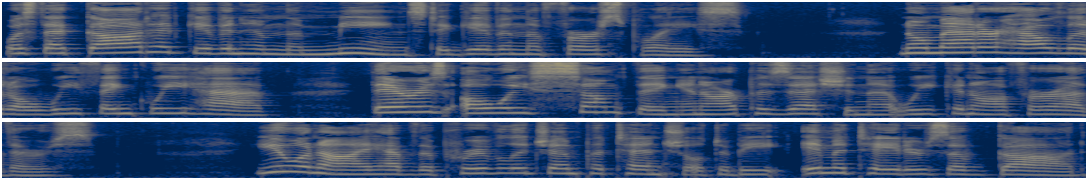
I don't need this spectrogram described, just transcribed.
was that God had given him the means to give in the first place. No matter how little we think we have, there is always something in our possession that we can offer others. You and I have the privilege and potential to be imitators of God.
